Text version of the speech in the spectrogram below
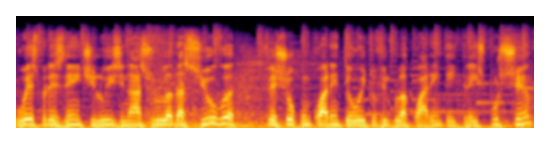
o ex-presidente Luiz Inácio Lula da Silva fechou com 48,43%,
